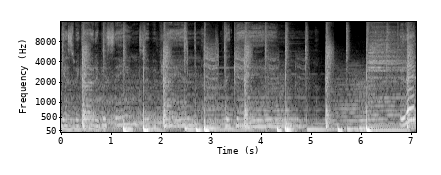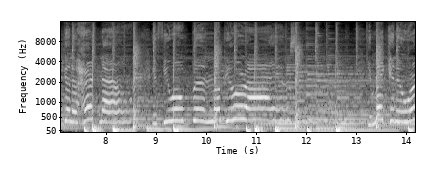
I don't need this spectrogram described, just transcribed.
Yes, we gotta be seen to be playing the game. It ain't gonna hurt now if you open up your eyes. You're making it worse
